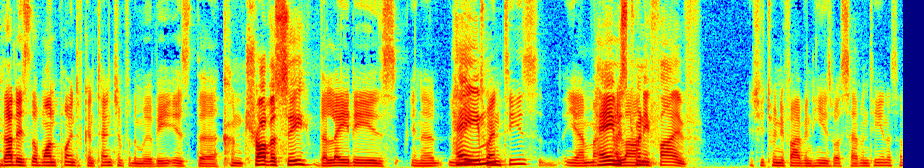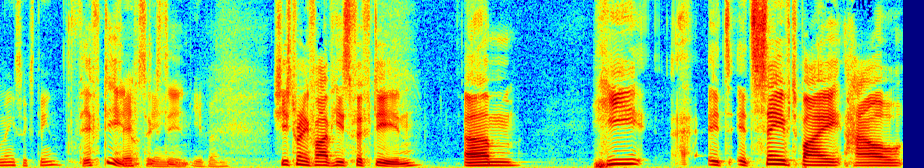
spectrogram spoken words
that is the one point of contention for the movie. Is the Controversy. the lady is in her late Haim. twenties? Yeah, Ma- Haim is Alan- 25. Is she twenty five and he is what seventeen or something? 16? 15 or 15 16. even. She's 25, he's 15. Um, he, it's, it's saved by how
